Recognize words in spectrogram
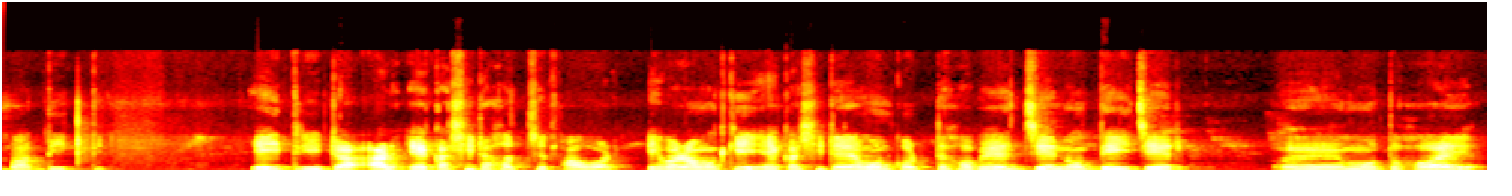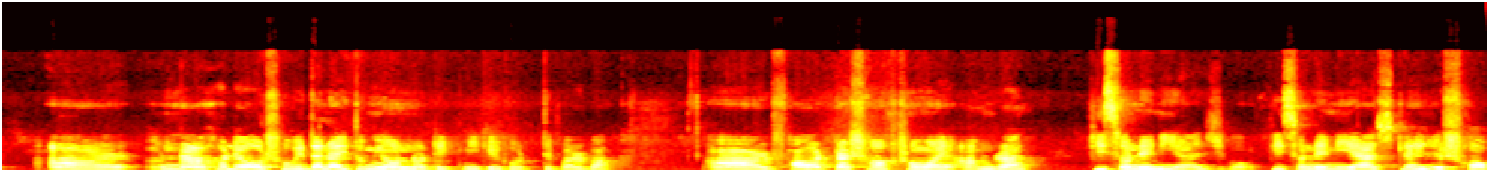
বা দিকটি। এই ত্রিটা আর একাশিটা হচ্ছে পাওয়ার। এবার আমাকে একাশিটা এমন করতে হবে যেন দেজের মতো হয় আর না হলে অসুবিধা নাই, তুমি অন্য টেকনিকে করতে পারবা। আর পাওয়ারটা সব সময় আমরা পিছনে নিয়ে আসব। পিছনে নিয়ে আসলে সব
